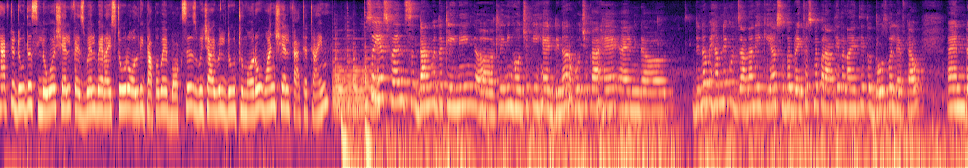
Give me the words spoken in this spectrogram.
have to do this lower shelf as well where I store all the Tupperware boxes which I will do tomorrow one shelf at a time. So yes friends done with the cleaning uh, cleaning हो चुकी है dinner हो चुका है and uh, डिनर में हमने कुछ ज़्यादा नहीं किया सुबह ब्रेकफास्ट में पराठे बनाए थे तो those were left out and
